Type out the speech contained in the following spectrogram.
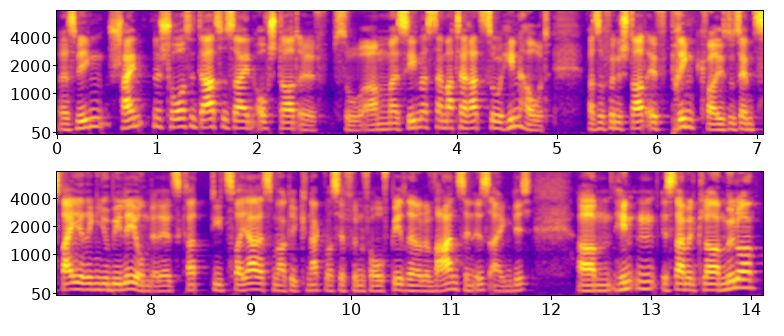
Deswegen scheint eine Chance da zu sein auf Startelf. So, ähm, mal sehen, was der Materazzo hinhaut. Was er für eine Startelf bringt, quasi zu seinem zweijährigen Jubiläum. Der jetzt gerade die Zwei-Jahres-Marke geknackt, was ja für einen VfB-Trainer der Wahnsinn ist eigentlich. Ähm, hinten ist damit klar Müller,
